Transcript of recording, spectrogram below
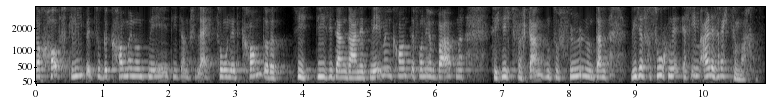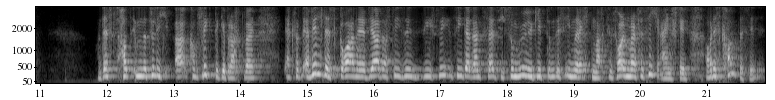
doch hofft, Liebe zu bekommen und Nähe, die dann vielleicht so nicht kommt oder die, die sie dann gar nicht nehmen konnte von ihrem Partner, sich nicht verstanden zu fühlen und dann wieder versuchen, es ihm alles recht zu machen. Und das hat ihm natürlich äh, Konflikte gebracht, weil er gesagt, er will das gar nicht, ja, dass diese, die, sie, sie der ganze Zeit sich so Mühe gibt und es ihm recht macht. Sie sollen mal für sich einstehen. Aber das konnte sie nicht.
